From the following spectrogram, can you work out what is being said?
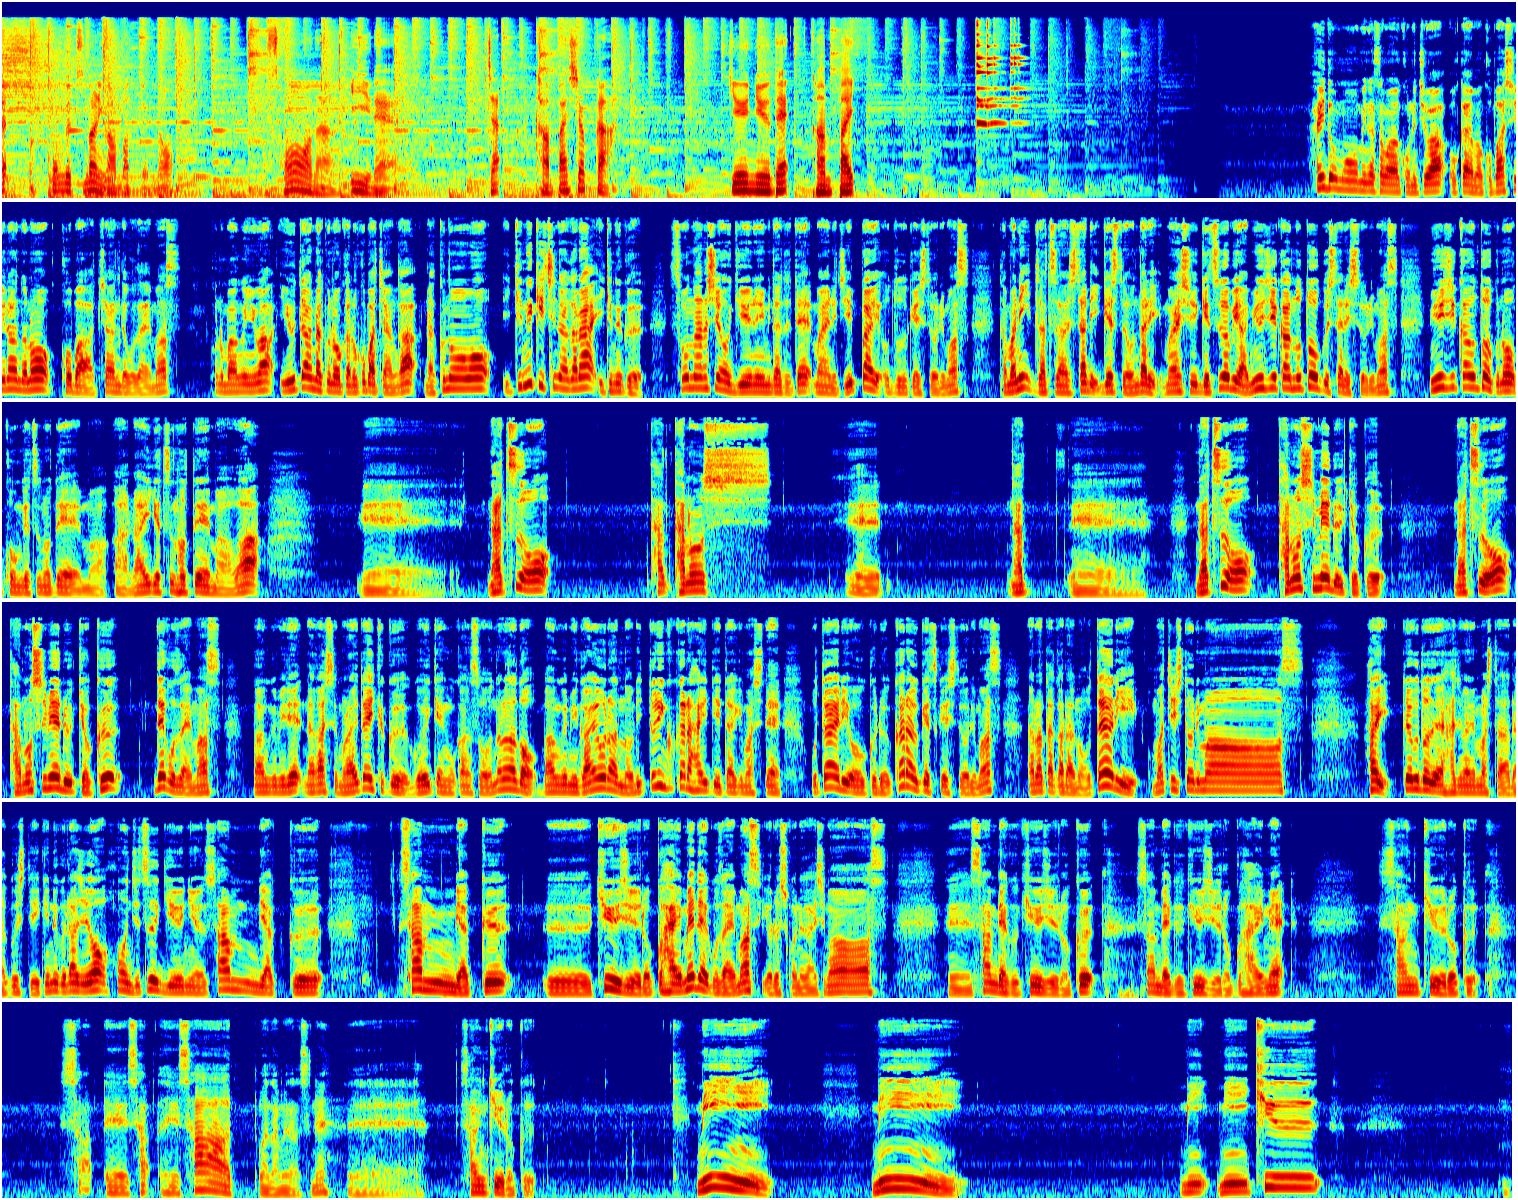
え、今月何頑張ってんの？そうなん、いいね。じゃ、乾杯しよっか。牛乳で乾杯。はいどうも皆様こんにちは岡山小橋ランドのコバちゃんでございますこの番組は U ターン酪農家のコバちゃんが酪農を息抜きしながら生き抜くそんな話を牛乳に見立てて毎日一杯お届けしております。たまに雑談したりゲスト呼んだり毎週月曜日はミュージカルのトークしたりしております。ミュージカルトークの今月のテーマあ来月のテーマはえー、夏をた楽しえー、なえー、夏を楽しめる曲、夏を楽しめる曲。でございます。番組で流してもらいたい曲、ご意見ご感想などなど、番組概要欄のリットリンクから入っていただきまして、お便りを送るから受付しております。あなたからのお便り、お待ちしております。はい。ということで始まりました、楽して生き抜くラジオ。本日、牛乳300、396杯目でございます。よろしくお願いします。えー、396、396杯目、396、さ、えー、さ、えー、さはダメなんですね。えー、396、みー、みー、み、みきゅう、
